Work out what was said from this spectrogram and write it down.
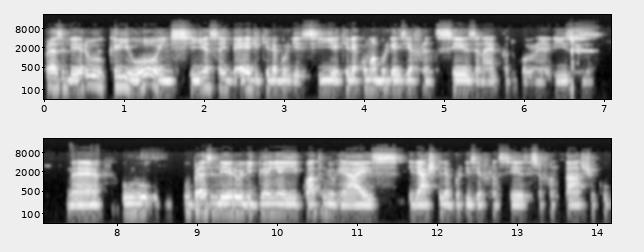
brasileiro criou em si essa ideia de que ele é burguesia, que ele é como a burguesia francesa na época do colonialismo, né? O, o brasileiro ele ganha aí 4 mil reais, ele acha que ele é burguesia francesa, isso é fantástico,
